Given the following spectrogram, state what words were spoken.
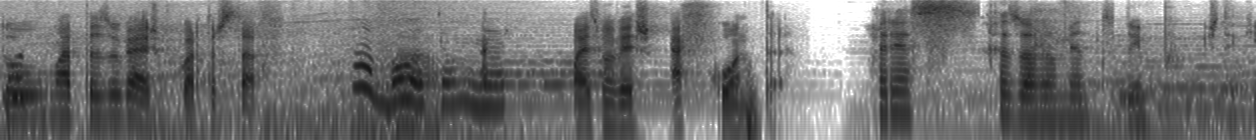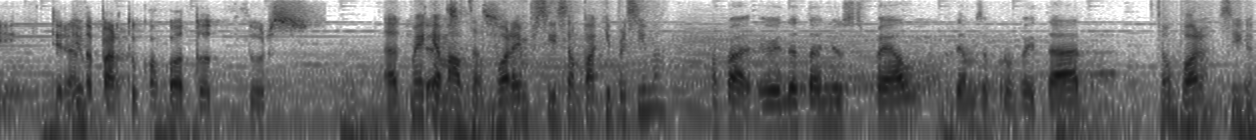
Tu matas o gajo com o quarterstaff. Ah, boa, então melhor. Mais uma vez, à conta. Parece razoavelmente limpo isto aqui. Tirando Eu- a parte do cocó todo do urso. Ah, como é que é, malta? Bora em perseguição para aqui para cima? Rapaz, eu ainda tenho o spell, podemos aproveitar. Então bora, siga.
